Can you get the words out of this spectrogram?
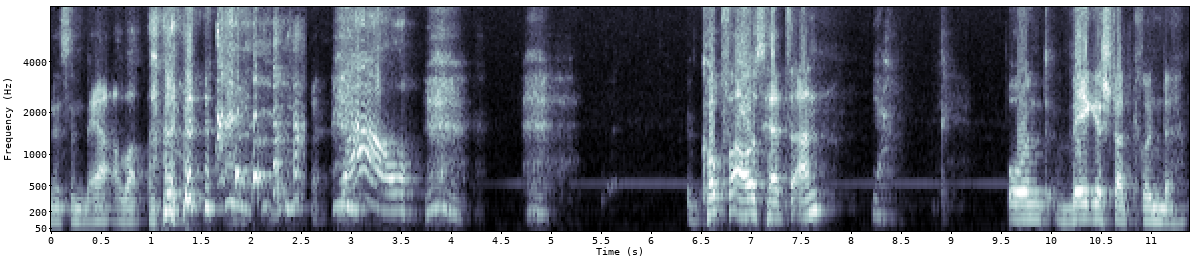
Es sind mehr, aber. wow! Kopf aus, Herz an. Ja. Und Wege statt Gründe.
